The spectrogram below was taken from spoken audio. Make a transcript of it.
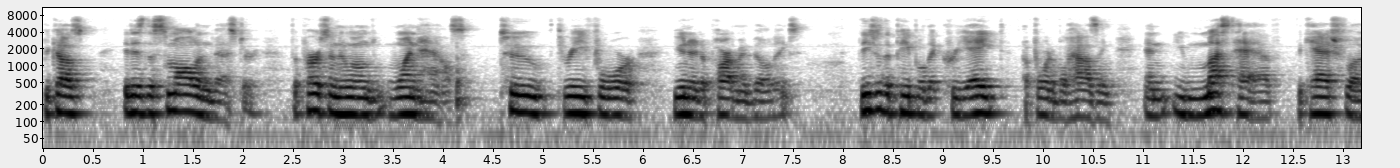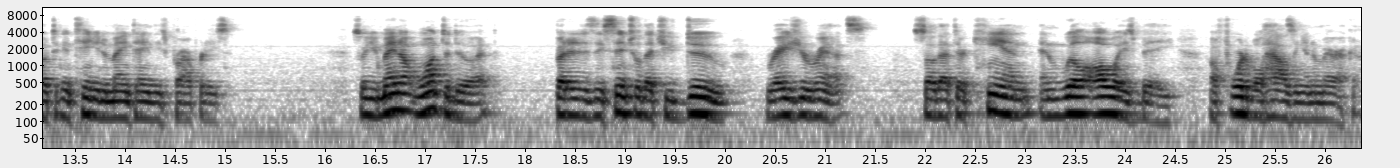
because it is the small investor, the person who owns one house, two, three, four unit apartment buildings. These are the people that create affordable housing, and you must have the cash flow to continue to maintain these properties. So you may not want to do it, but it is essential that you do raise your rents so that there can and will always be affordable housing in America.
